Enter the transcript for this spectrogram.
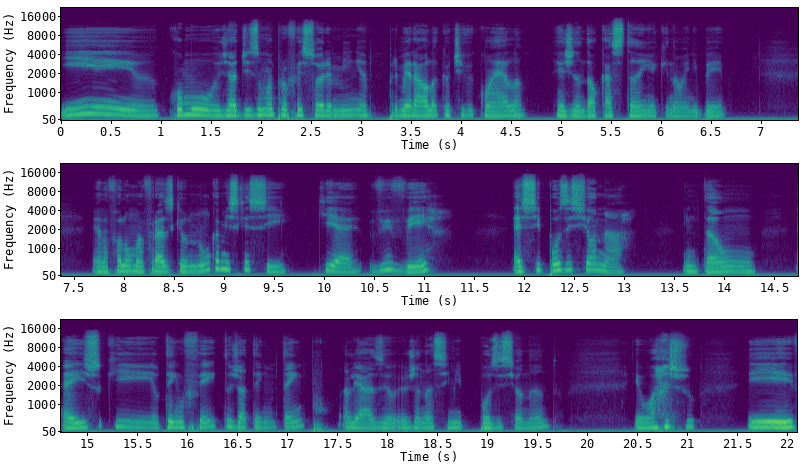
E como já diz uma professora minha, primeira aula que eu tive com ela, Regina Dal Castanha, aqui na UNB, ela falou uma frase que eu nunca me esqueci, que é viver é se posicionar. Então, é isso que eu tenho feito já tem um tempo. Aliás, eu, eu já nasci me posicionando, eu acho. E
